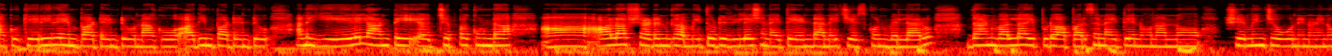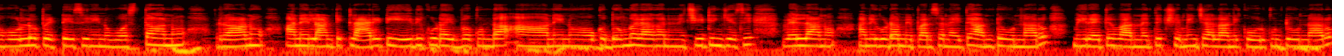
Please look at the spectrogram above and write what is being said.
నాకు కెరీరే ఇంపార్టెంట్ నాకు అది ఇంపార్టెంట్ అని ఏలాంటి చెప్పకుండా ఆల్ ఆఫ్ సడన్గా మీతోటి రిలేషన్ అయితే ఎండ్ అనేది చేసుకొని వెళ్ళారు దానివల్ల ఇప్పుడు ఆ పర్సన్ అయితే నువ్వు నన్ను క్షమించవు నేను నేను హోల్లో పెట్టేసి నేను వస్తాను వస్తాను రాను అనేలాంటి క్లారిటీ ఏది కూడా ఇవ్వకుండా నేను ఒక దొంగలాగా నేను చీటింగ్ చేసి వెళ్ళాను అని కూడా మీ పర్సన్ అయితే అంటూ ఉన్నారు మీరైతే వారిని అయితే క్షమించాలని కోరుకుంటూ ఉన్నారు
